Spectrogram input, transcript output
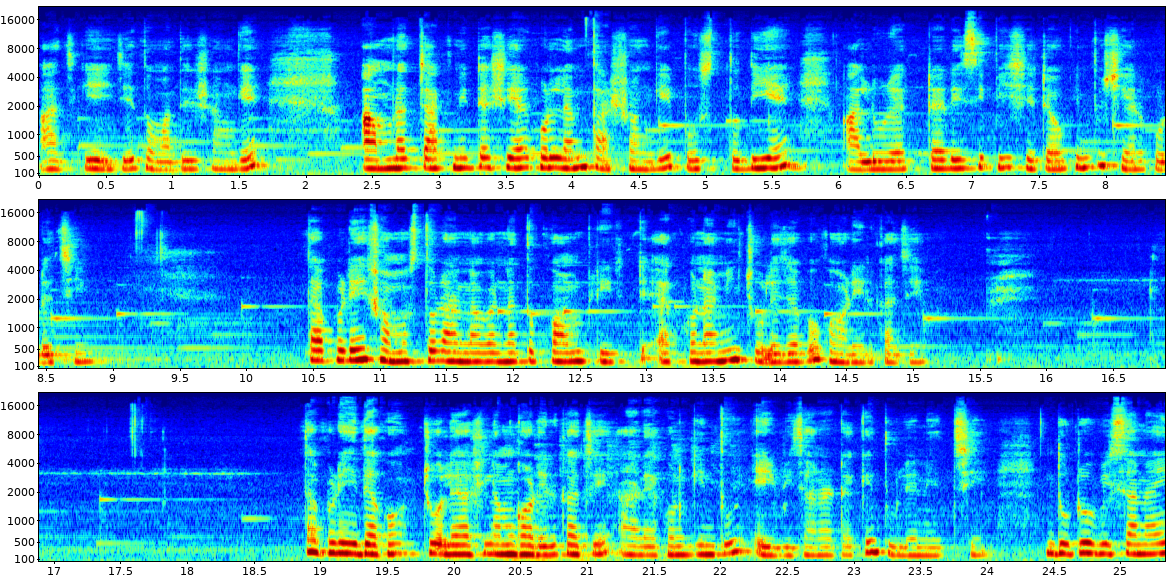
আজকে এই যে তোমাদের সঙ্গে আমরা চাটনিটা শেয়ার করলাম, তার সঙ্গে পোস্ত দিয়ে আলুর একটা রেসিপি সেটাও কিন্তু শেয়ার করেছি। তারপরে সমস্ত রান্নাবান্না তো কমপ্লিট এখন আমি চলে যাব ঘরের কাজে। তারপরে এই দেখো, চলে আসলাম ঘরের কাছে আর এখন কিন্তু এই বিছানাটাকে তুলে নিচ্ছি। দুটো বিছানাই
